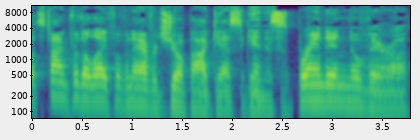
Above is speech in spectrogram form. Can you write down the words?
it's time for the Life of an Average Joe podcast again. This is Brandon Novera.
